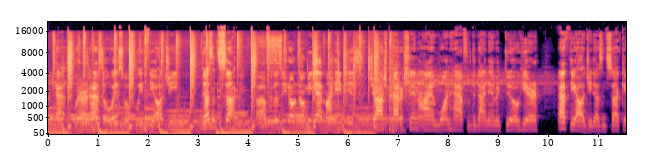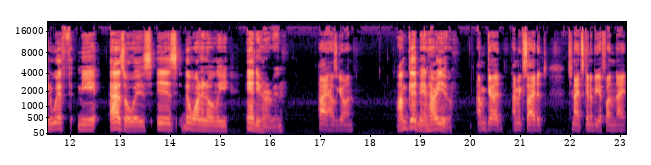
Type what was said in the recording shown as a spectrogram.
podcast, where, as always, hopefully, theology doesn't suck. Uh, for those of you who don't know me yet, my name is Josh Patterson. I am one half of the dynamic duo here at Theology Doesn't Suck, and with me, as always, is the one and only Andy Herman. Hi, how's it going? I'm good, man. How are you? I'm good. I'm excited. Tonight's gonna be a fun night.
